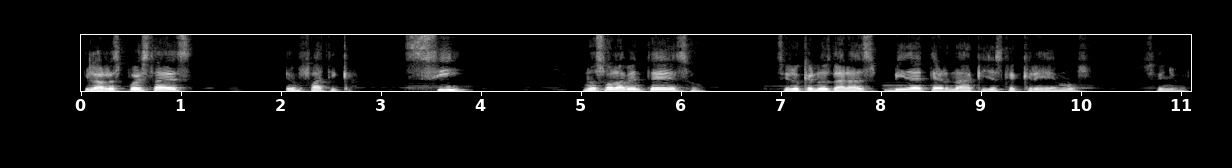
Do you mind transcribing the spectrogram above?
Y la respuesta es enfática, sí. No solamente eso, sino que nos darás vida eterna a aquellos que creemos, Señor.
